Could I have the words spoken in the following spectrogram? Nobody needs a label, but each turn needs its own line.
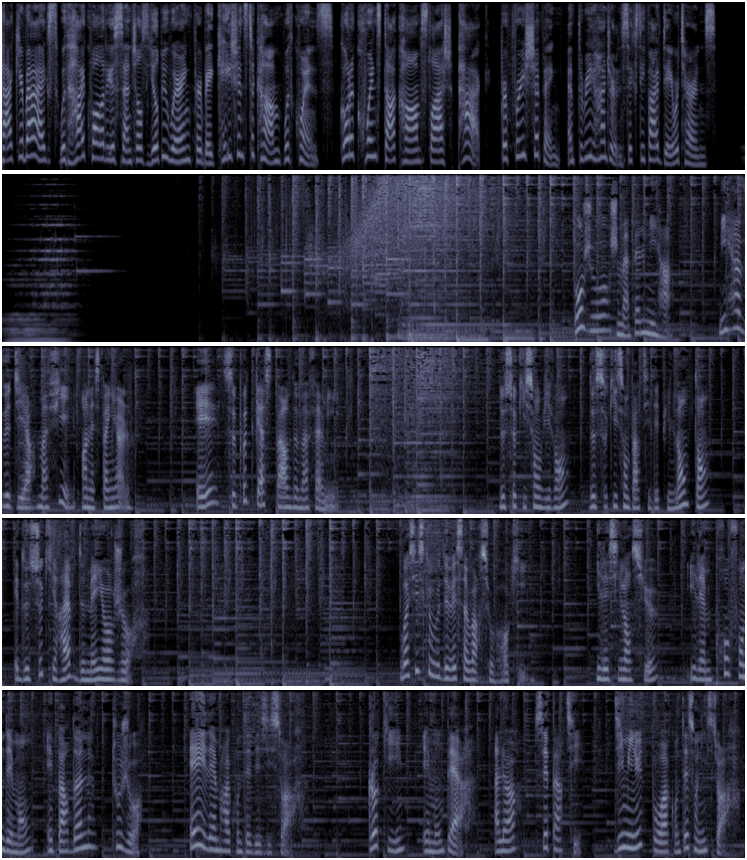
Pack your bags with high-quality essentials you'll be wearing for vacations to come with Quince. Go to quince.com/pack for free shipping and 365-day returns.
Bonjour, je m'appelle Miha. Miha veut dire ma fille en espagnol. Et ce podcast parle de ma famille. De ceux qui sont vivants, de ceux qui sont partis depuis longtemps et de ceux qui rêvent de meilleurs jours. Voici ce que vous devez savoir sur Rocky. Il est silencieux, il aime profondément et pardonne toujours. Et il aime raconter des histoires. Rocky est mon père. Alors, c'est parti. 10 minutes pour raconter son histoire.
